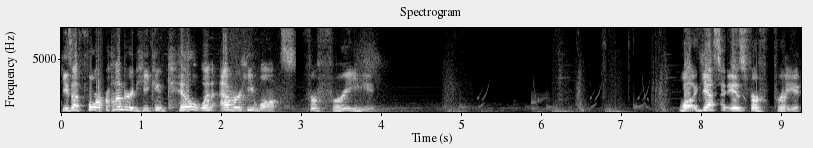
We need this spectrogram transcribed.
He's at 400, he can kill whenever he wants, for free. Well, yes, it is for free.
